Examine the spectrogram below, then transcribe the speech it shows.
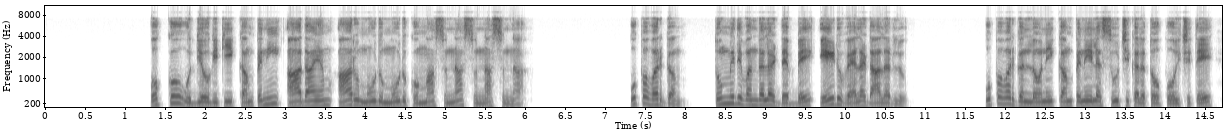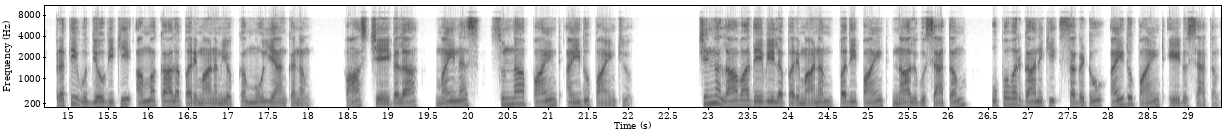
ఒక్కో ఉద్యోగికి కంపెనీ ఆదాయం ఆరు మూడు మూడు కొమ్మ సున్నా సున్నా సున్నా. ఉపవర్గం తొమ్మిది వందల డెబ్బై ఏడు వేల డాలర్లు. ఉపవర్గంలోని కంపెనీల సూచికలతో పోల్చితే ప్రతి ఉద్యోగికి అమ్మకాల పరిమాణం యొక్క మూల్యాంకనం పాస్ చేయగల మైనస్ సున్నా పాయింట్ ఐదు పాయింట్లు. చిన్న లావాదేవీల పరిమాణం పది పాయింట్ నాలుగు శాతం ఉపవర్గానికి సగటు ఐదు పాయింట్ ఏడు శాతం.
